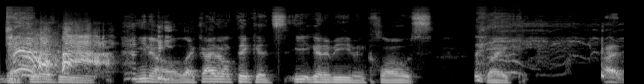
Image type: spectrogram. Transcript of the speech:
Like it'll be, you know, like I don't think it's going to be even close. Like, I,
